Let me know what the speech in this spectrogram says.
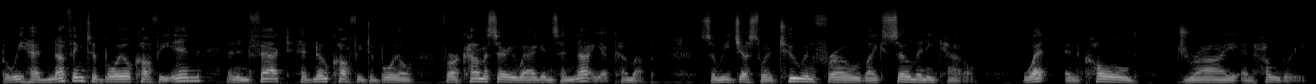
But we had nothing to boil coffee in, and in fact had no coffee to boil, for our commissary wagons had not yet come up. So we just went to and fro like so many cattle, wet and cold, dry and hungry.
